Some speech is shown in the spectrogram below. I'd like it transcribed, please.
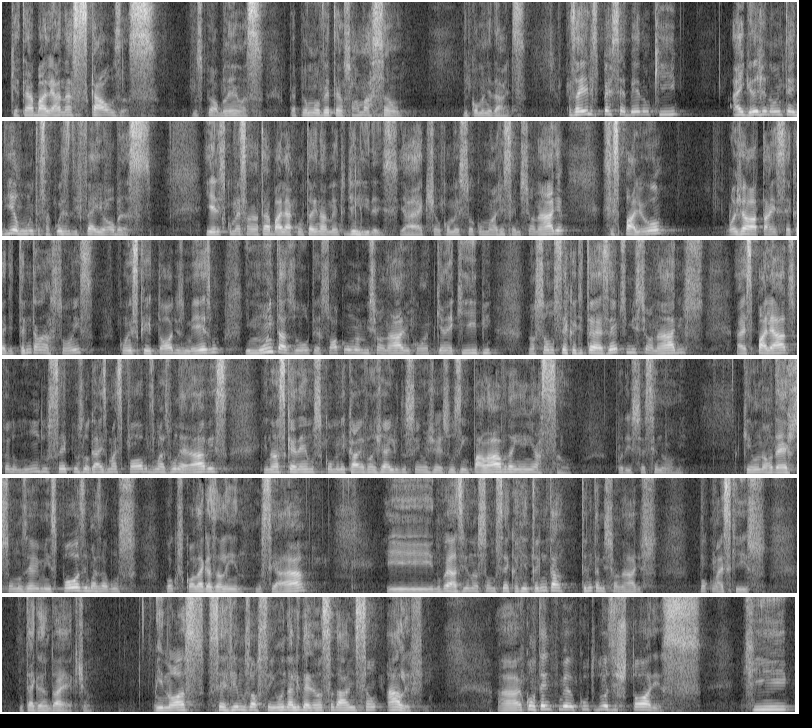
que é trabalhar nas causas dos problemas, para promover transformação de comunidades. Mas aí eles perceberam que a igreja não entendia muito essa coisa de fé e obras. E eles começaram a trabalhar com treinamento de líderes. E a Action começou como uma agência missionária, se espalhou. Hoje ela está em cerca de 30 nações, com escritórios mesmo, e muitas outras só com uma missionário, com uma pequena equipe. Nós somos cerca de 300 missionários eh, espalhados pelo mundo, sempre nos lugares mais pobres, mais vulneráveis, e nós queremos comunicar o Evangelho do Senhor Jesus em palavra e em ação. Por isso esse nome. Aqui no Nordeste somos eu e minha esposa e mais alguns poucos colegas ali no Ceará. E no Brasil nós somos cerca de 30, 30 missionários, um pouco mais que isso, integrando a Action. E nós servimos ao Senhor na liderança da missão Aleph. Ah, eu contei no primeiro culto duas histórias que,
